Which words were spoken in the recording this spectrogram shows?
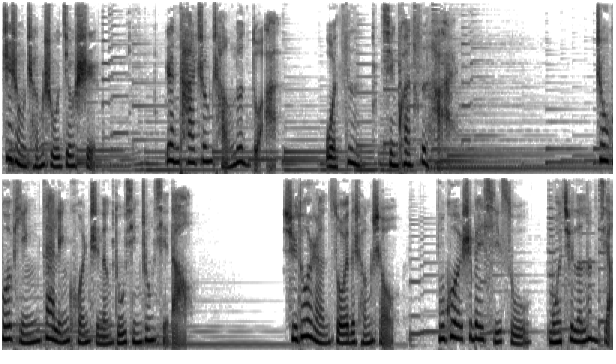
这种成熟就是，任他争长论短，我自心宽似海。周国平在《灵魂只能独行》中写道：“许多人所谓的成熟，不过是被习俗磨去了棱角，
